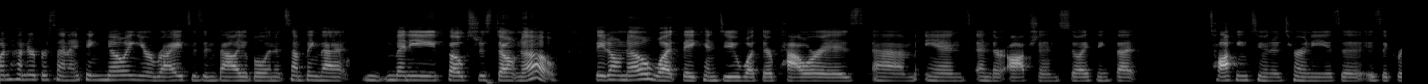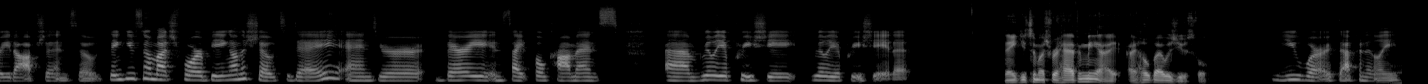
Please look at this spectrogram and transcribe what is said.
100%. I think knowing your rights is invaluable and it's something that many folks just don't know. They don't know what they can do, what their power is, um, and and their options. So I think that talking to an attorney is a is a great option. So thank you so much for being on the show today and your very insightful comments. Um, really appreciate really appreciate it. Thank you so much for having me. I, I hope I was useful. You were definitely.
